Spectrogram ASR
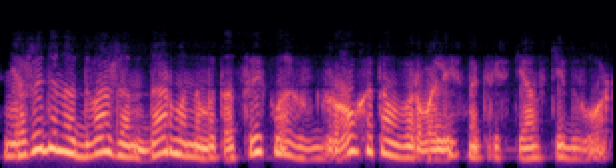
Неожиданно два жандарма на мотоциклах с грохотом ворвались на крестьянский двор.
